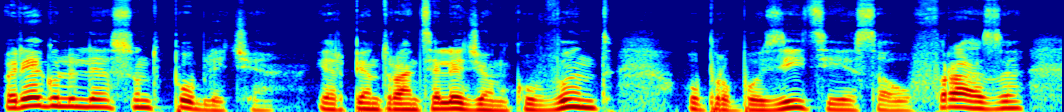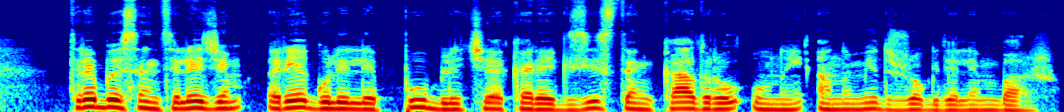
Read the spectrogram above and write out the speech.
Regulile sunt publice, iar pentru a înțelege un cuvânt, o propoziție sau o frază, trebuie să înțelegem regulile publice care există în cadrul unui anumit joc de limbaj.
